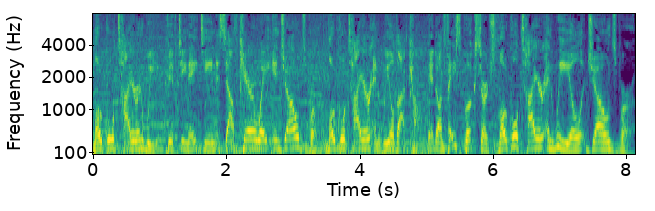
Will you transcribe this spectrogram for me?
Local Tire and Wheel, 1518 South Caraway in Jonesboro. LocalTireandWheel.com. And on Facebook, search Local Tire and Wheel Jonesboro.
